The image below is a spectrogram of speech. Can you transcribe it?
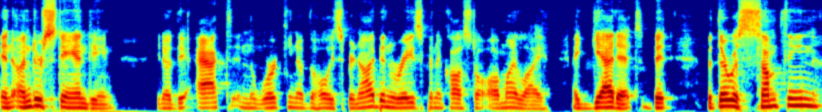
and understanding, you know, the act and the working of the Holy Spirit. Now, I've been raised Pentecostal all my life. I get it, but but there was something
